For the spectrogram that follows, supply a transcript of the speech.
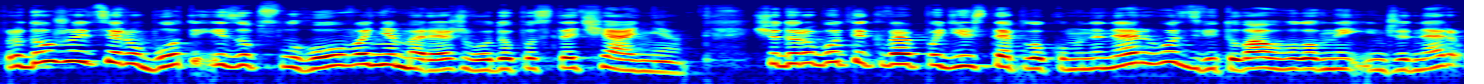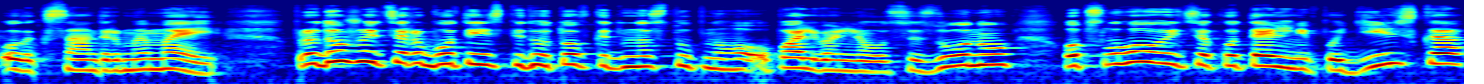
Продовжуються роботи із обслуговування мереж водопостачання. Щодо роботи КВЕП Подільстеплокомуненерго звітував головний інженер Олександр Мемей. Продовжуються роботи із підготовки до наступного опалювального сезону, обслуговуються котельні Подільська.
